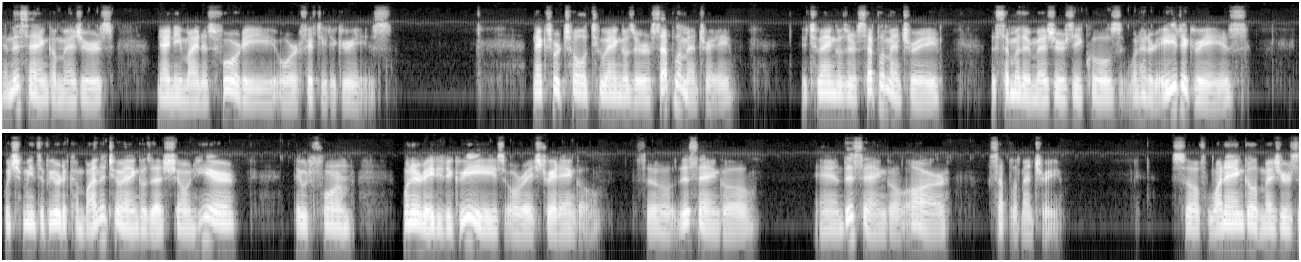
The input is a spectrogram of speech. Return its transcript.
and this angle measures 90 minus 40, or 50 degrees. Next, we're told two angles are supplementary. If two angles are supplementary, the sum of their measures equals 180 degrees, which means if we were to combine the two angles as shown here, they would form 180 degrees, or a straight angle. So this angle and this angle are supplementary. So if one angle measures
